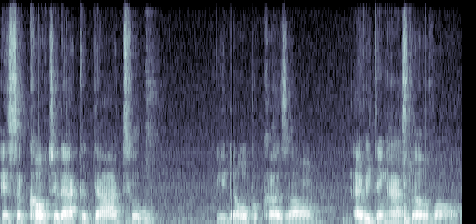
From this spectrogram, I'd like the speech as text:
it's a culture that could die too. You know, because um, everything has to evolve.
